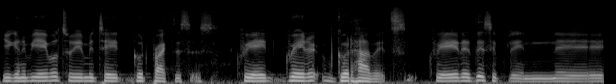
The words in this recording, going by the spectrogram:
you're going to be able to imitate good practices, create greater good habits, create a discipline, uh,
